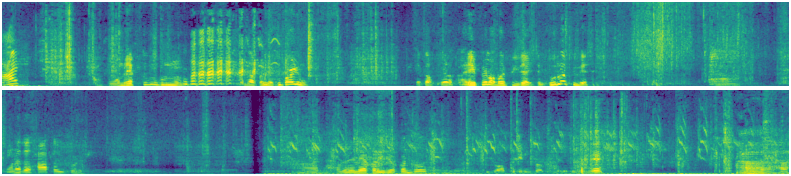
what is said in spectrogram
આય. ઓમ રેક તું ગુમ દાદા ભાઈ નથી પડ્યું. એ તો પેલો ઘરે પેલો ડોય પી જાય છે. તું નો પીવે છે. મને તો હાથ આવી પડે. હવે હા હા.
